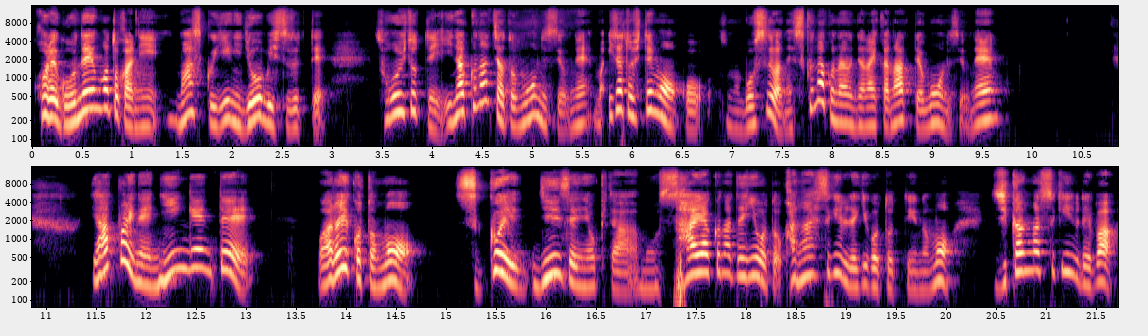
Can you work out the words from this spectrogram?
これ5年後とかにマスク家に常備するってそういう人っていなくなっちゃうと思うんですよね。まあ、いたとしても、こう、その母数はね、少なくなるんじゃないかなって思うんですよね。やっぱりね、人間って悪いことも、すっごい人生に起きたもう最悪な出来事、悲しすぎる出来事っていうのも、時間が過ぎれば、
